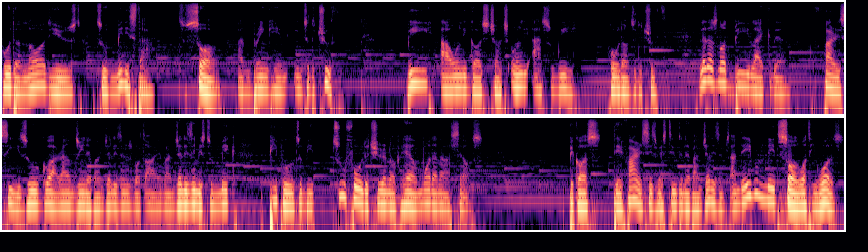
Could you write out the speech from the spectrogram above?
who the Lord used to minister to Saul and bring him into the truth. We are only God's church, only as we hold on to the truth. Let us not be like the Pharisees who go around doing evangelism, but our evangelism is to make people to be twofold the children of hell more than ourselves. Because the Pharisees were still doing evangelisms, and they even made Saul what he was.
